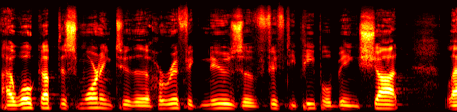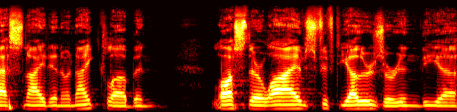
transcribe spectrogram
I woke up this morning to the horrific news of 50 people being shot last night in a nightclub and lost their lives. 50 others are in the, uh,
